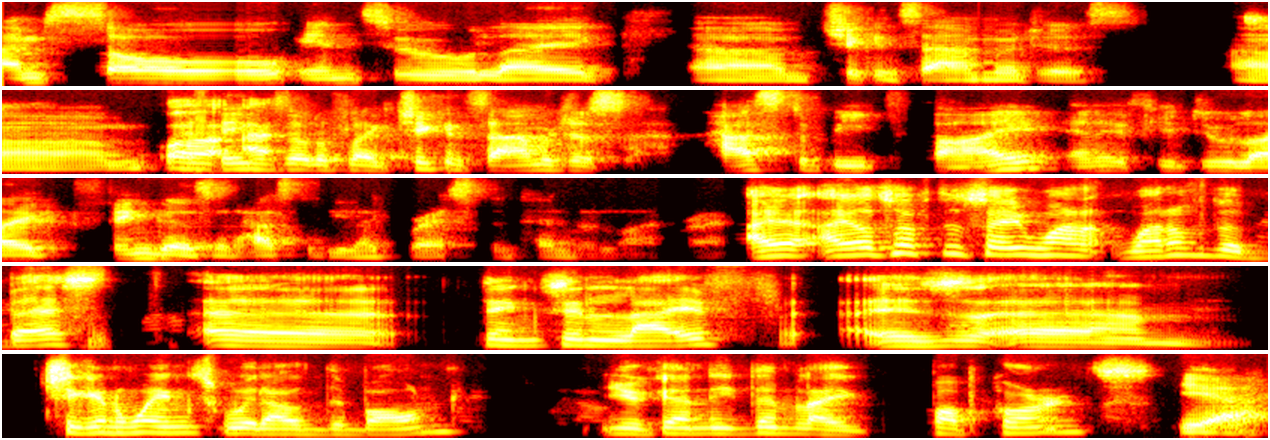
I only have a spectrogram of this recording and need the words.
I'm so into like um, chicken sandwiches. Um, well, I think I, sort of like chicken sandwiches has to be thigh, and if you do like fingers, it has to be like breast and tenderloin, right? I I also have to say one one of the best uh, things in life is um, chicken wings without the bone you can eat them like popcorns. Yeah,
